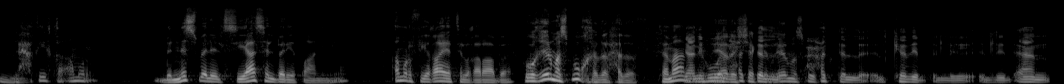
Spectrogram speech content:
الحقيقة أمر بالنسبة للسياسة البريطانية أمر في غاية الغرابة. هو غير مسبوق هذا الحدث. تمام يعني هو بهذا الشكل غير مسبوق. حتى الكذب اللي اللي الآن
